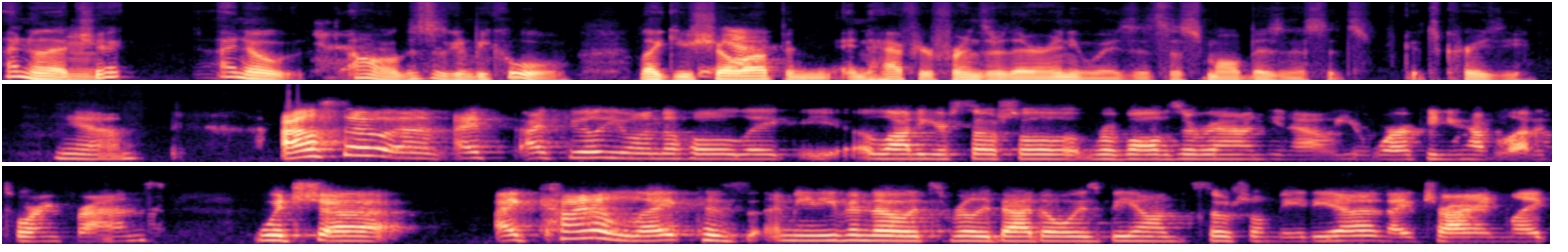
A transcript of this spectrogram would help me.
I know that Mm. chick, I know. Oh, this is gonna be cool. Like you show Yeah. up and and half your friends are there anyways. It's a small business. It's it's crazy. Yeah. I also um I I feel you on the whole like a lot of your social revolves around, you know, your work and you have a lot of touring friends, which uh I kind of like cuz I mean even though it's really bad to always be on social media and I try and like,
